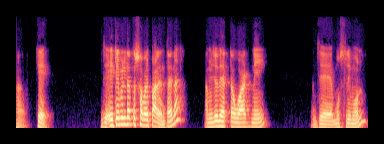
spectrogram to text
হ্যাঁ কে? যে এই টেবিলটা তো সবাই পারেন, তাই না? আমি যদি একটা ওয়ার্ড নেই যে মুসলিমুন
